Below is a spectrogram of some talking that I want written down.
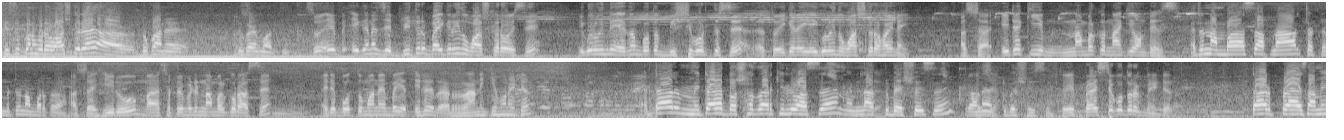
কিছুক্ষণ পরে ওয়াশ করে আর দোকানে ঢুকাইমো আর কি সো এখানে যে ভিতর বাইকের কিন্তু ওয়াশ করা হয়েছে এগুলো কিন্তু এখন প্রথম বৃষ্টি পড়তেছে তো এখানে এগুলো কিন্তু ওয়াশ করা হয় নাই। আচ্ছা এটা কি নাম্বার করা নাকি অনটেস এটা নাম্বার আছে আপনার ছোট্ট মিটু নাম্বার করা। আচ্ছা হিরো ছোট্টমেটের নাম্বার করা আছে। এটা বর্তমানে ভাই এটা রানিং কেমন এটা? এটার মিটারে দশ হাজার কিলো আছে এমনি একটু বেশ হয়েছে রানে আচ্ছা। একটু বেশ হয়েছে। তো এই প্রাইসটা কত রাখবেন এটার? তার প্রাইস আমি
